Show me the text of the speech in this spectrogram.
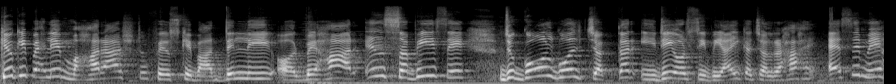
क्योंकि पहले महाराष्ट्र, फिर उसके बाद दिल्ली और बिहार, इन सभी से जो गोल गोल चक्कर ईडी और सीबीआई का चल रहा है, ऐसे में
